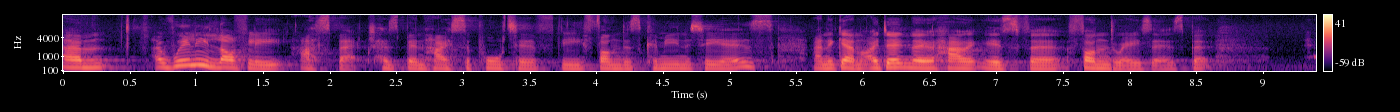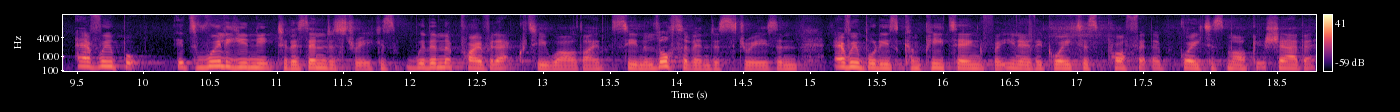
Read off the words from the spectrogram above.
Um, a really lovely aspect has been how supportive the funders community is. And again, I don't know how it is for fundraisers, but every it's really unique to this industry because within the private equity world, I've seen a lot of industries and everybody's competing for you know the greatest profit, the greatest market share. But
